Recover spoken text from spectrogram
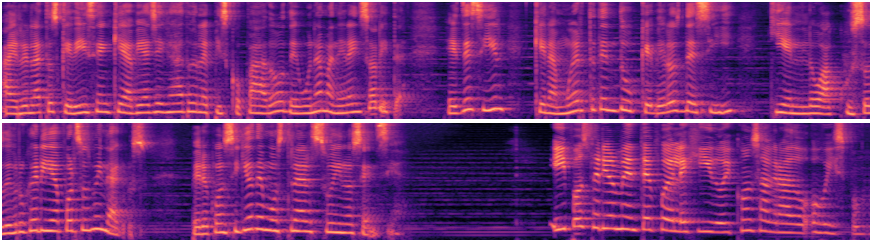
Hay relatos que dicen que había llegado al episcopado de una manera insólita, es decir, que la muerte del duque de los Desi, quien lo acusó de brujería por sus milagros, pero consiguió demostrar su inocencia. Y posteriormente fue elegido y consagrado obispo.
